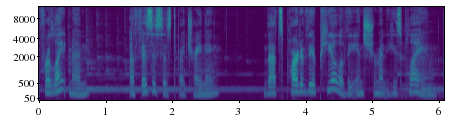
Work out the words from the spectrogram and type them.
For Lightman, a physicist by training, that's part of the appeal of the instrument he's playing.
